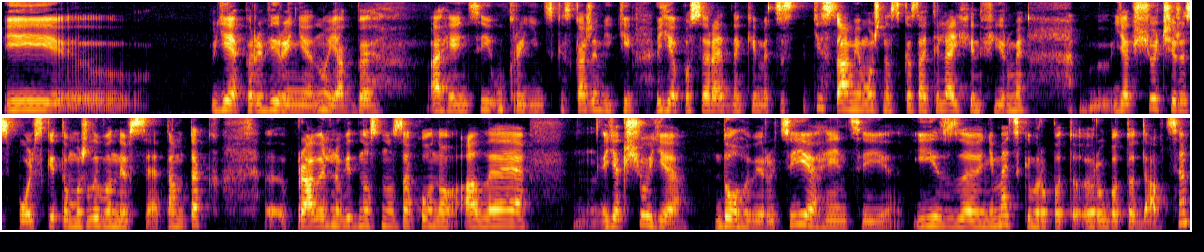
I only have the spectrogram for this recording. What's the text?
і е, є перевірені, ну, якби. Агенції українські, скажімо, які є посередниками. Це ті самі, можна сказати, ляйхен-фірми. Якщо через польське, то можливо не все там так е, правильно відносно закону, але якщо є договір у цій агенції із німецьким роботодавцем,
